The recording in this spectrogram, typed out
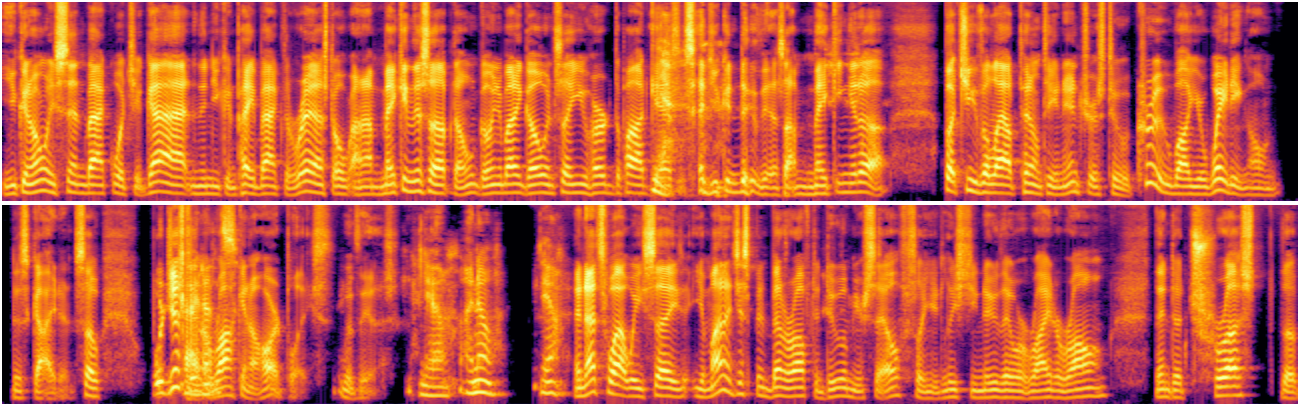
you can only send back what you got and then you can pay back the rest over and I'm making this up. Don't go anybody go and say you heard the podcast Yeah. that said you can do this. I'm making it up. But you've allowed penalty and interest to accrue while you're waiting on this guidance. So we're just in a rock and a hard place with this. Yeah, I know. Yeah. And that's why we say you might have just been better off to do them yourself, so you, at least you knew they were right or wrong, than to trust the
